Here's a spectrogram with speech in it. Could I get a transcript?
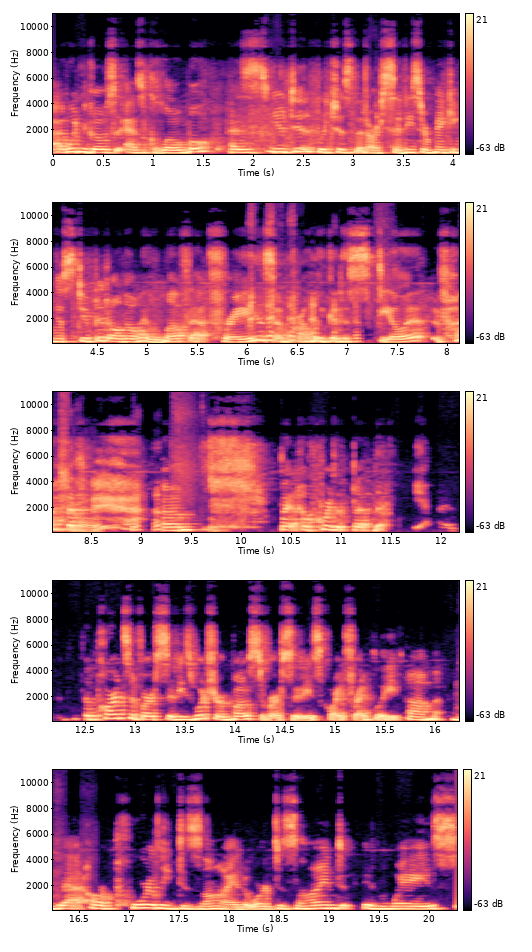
I wouldn't go as global as you did, which is that our cities are making us stupid. Although I love that phrase, I'm probably going to steal it. But, um, but of course, but the, the, parts of our cities, which are most of our cities, quite frankly, um, that are poorly designed or designed in ways,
